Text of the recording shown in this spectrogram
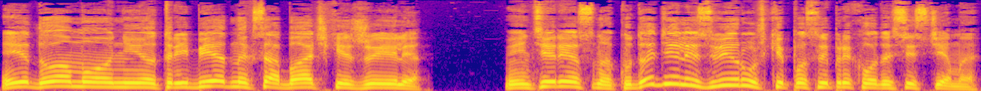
«И дома у нее три бедных собачки жили. Интересно, куда делись зверушки после прихода системы?»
